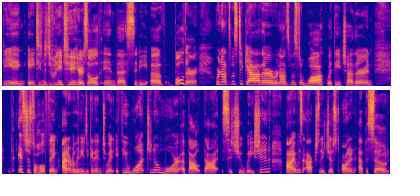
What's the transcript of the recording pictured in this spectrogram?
being 18 to 22 years old in the city of Boulder. We're not supposed to gather, we're not supposed to walk with each other, and it's just a whole thing. I don't really need to get into it. If you want to know more about that situation, I was actually just on an episode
